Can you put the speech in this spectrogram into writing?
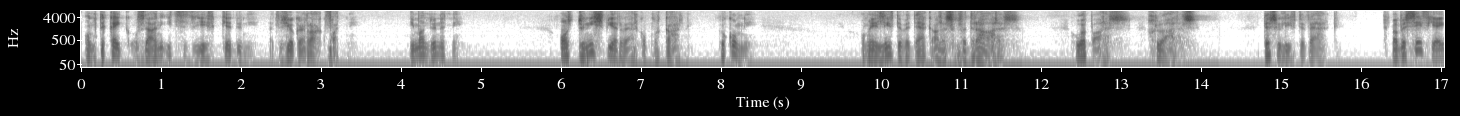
om te kyk of daar nie iets is wat jy verkeerd doen nie, dat ons jou kan raakvat nie. Niemand doen het nie. Ons doen nie speerwerk op mekaar nie. Hoekom nie? Om die liefde bedek alles verdra alles. Hoop alles, glo alles. Dis hoe liefde werk. Maar besef jy,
